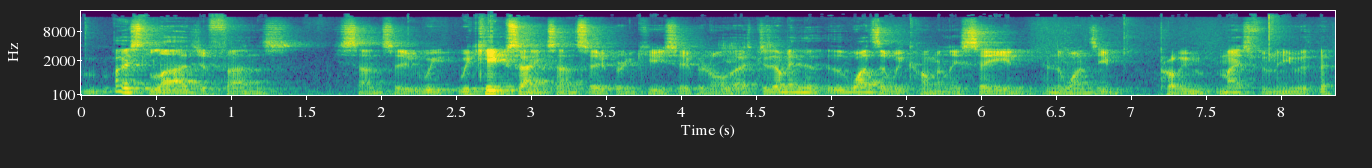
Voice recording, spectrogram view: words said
most larger funds, Sun Super, we, we keep saying Sun Super and Q Super and all those because I mean the, the, ones that we commonly see and, and, the ones you're probably most familiar with, but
